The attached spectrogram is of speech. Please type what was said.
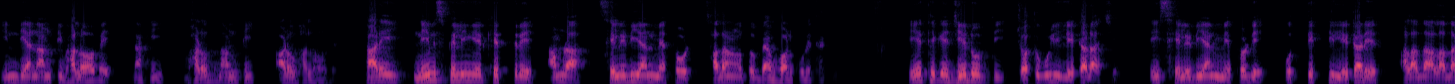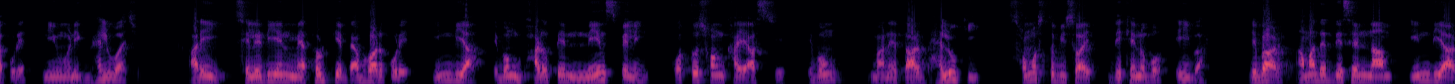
ইন্ডিয়া নামটি ভালো হবে নাকি ভারত নামটি আরও ভালো হবে? আর এই নেম স্পেলিং এর ক্ষেত্রে আমরা সেলিডিয়ান মেথড সাধারণত ব্যবহার করে থাকি। এ থেকে জেড অবধি যতগুলি লেটার আছে এই সেলেডিয়ান মেথডে প্রত্যেকটি লেটারের আলাদা আলাদা করে নিউমেরিক ভ্যালু আছে। আর এই সেলেডিয়ান মেথডকে ব্যবহার করে ইন্ডিয়া এবং ভারতের নেম স্পেলিং কত সংখ্যায় আসছে এবং মানে তার ভ্যালু কি, সমস্ত বিষয় দেখে নেব এইবার। এবার আমাদের দেশের নাম ইন্ডিয়ার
